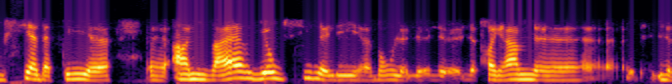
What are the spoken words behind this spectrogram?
aussi adaptés euh, en hiver. Il y a aussi le, les bon le, le, le, programme le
